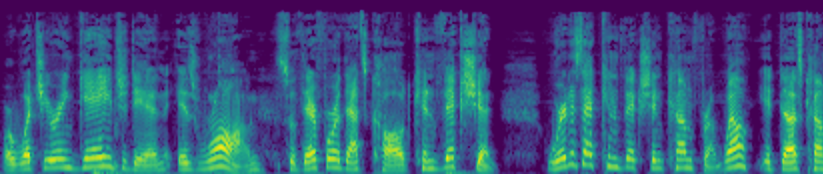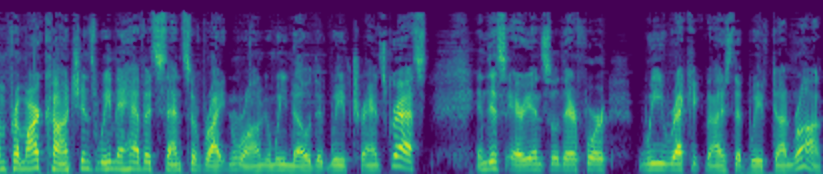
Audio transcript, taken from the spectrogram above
or what you're engaged in is wrong so therefore that's called conviction. Where does that conviction come from? Well it does come from our conscience. We may have a sense of right and wrong and we know that we've transgressed in this area and so therefore we recognize that we've done wrong.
